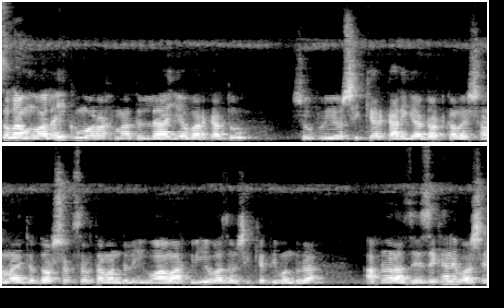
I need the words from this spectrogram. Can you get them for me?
আসসালামু আলাইকুম রহমতুল্লাহ বারকাত সুপ্রিয় শিক্ষার কারিগর ডট কমের সম্মানিত দর্শক শ্রোতা মণ্ডলী ও আমার প্রিয় বাজন শিক্ষার্থী বন্ধুরা, আপনারা যে যেখানে বসে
